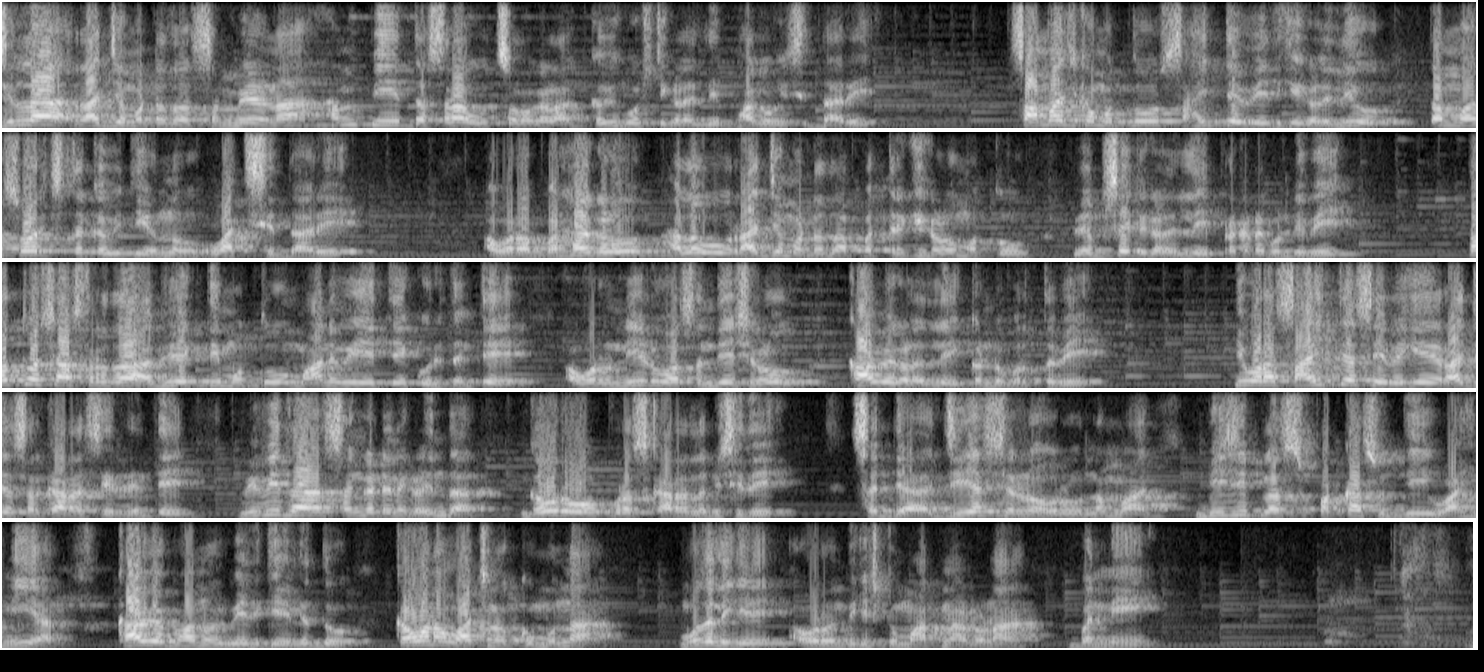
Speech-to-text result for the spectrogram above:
ಜಿಲ್ಲಾ ರಾಜ್ಯ ಮಟ್ಟದ ಸಮ್ಮೇಳನ ಹಂಪಿ ದಸರಾ ಉತ್ಸವಗಳ ಕವಿಗೋಷ್ಠಿಗಳಲ್ಲಿ ಭಾಗವಹಿಸಿದ್ದಾರೆ. ಸಾಮಾಜಿಕ ಮತ್ತು ಸಾಹಿತ್ಯ ವೇದಿಕೆಗಳಲ್ಲಿಯೂ ತಮ್ಮ ಸ್ವರಚಿತ ಕವಿತೆಯನ್ನು ವಾಚಿಸಿದ್ದಾರೆ. ಅವರ ಬರಹಗಳು ಹಲವು ರಾಜ್ಯ ಮಟ್ಟದ ಪತ್ರಿಕೆಗಳು ಮತ್ತು ವೆಬ್ಸೈಟ್ಗಳಲ್ಲಿ ಪ್ರಕಟಗೊಂಡಿವೆ. ತತ್ವಶಾಸ್ತ್ರದ ಅಭಿವ್ಯಕ್ತಿ ಮತ್ತು ಮಾನವೀಯತೆ ಕುರಿತಂತೆ ಅವರು ನೀಡುವ ಸಂದೇಶಗಳು ಕಾವ್ಯಗಳಲ್ಲಿ ಕಂಡುಬರುತ್ತವೆ. ಇವರ ಸಾಹಿತ್ಯ ಸೇವೆಗೆ ರಾಜ್ಯ ಸರ್ಕಾರ ಸೇರಿದಂತೆ ವಿವಿಧ ಸಂಘಟನೆಗಳಿಂದ ಗೌರವ ಪುರಸ್ಕಾರ ಲಭಿಸಿದೆ. ಸದ್ಯ ಜಿ ಎಸ್ ಶರಣು ಅವರು ನಮ್ಮ ಬಿಜಿ ಪ್ಲಸ್ ಪಕ್ಕಾ ಸುದ್ದಿ ವಾಹಿನಿಯ ಕಾವ್ಯ ಭಾನು ವೇದಿಕೆಯಲ್ಲಿದ್ದು, ಕವನ ವಾಚನಕ್ಕೂ ಮುನ್ನ ಮೊದಲಿಗೆ ಅವರೊಂದಿಗಿಷ್ಟು ಮಾತನಾಡೋಣ. ಬನ್ನಿ.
